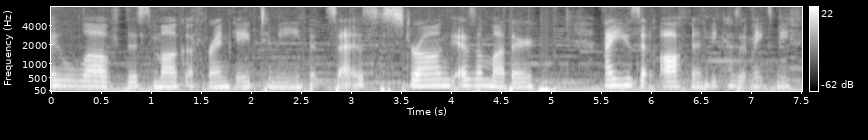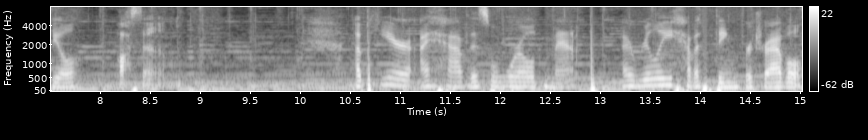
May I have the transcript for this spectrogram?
I love this mug a friend gave to me that says, Strong as a Mother. I use it often because it makes me feel awesome. Up here, I have this world map. I really have a thing for travel.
